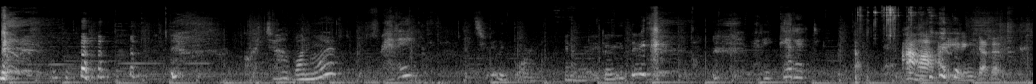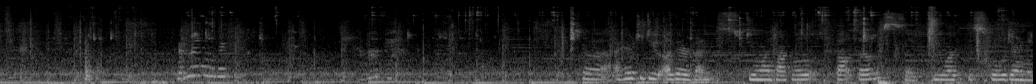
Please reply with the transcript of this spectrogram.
it. Good. One more. Ready? It's really boring in a way, don't you think? Ready? Get it. Ah, I didn't get it. Come on over. So uh, I heard you do other events. Do you want to talk a little about those? Like, do you work at the school during the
